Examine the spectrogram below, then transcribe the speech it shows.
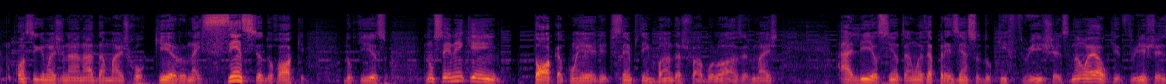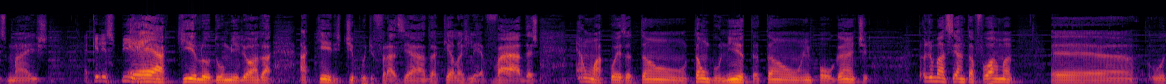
eu não consigo imaginar nada mais roqueiro, na essência do rock, do que isso. Não sei nem quem toca com ele, ele sempre tem bandas fabulosas, mas ali eu sinto a presença do Keith Richards. Não é o Keith Richards, mas Aquele espírito. É aquilo do melhor, aquele tipo de fraseado, aquelas levadas. É uma coisa tão, tão bonita, tão empolgante. Então, de uma certa forma, é, o,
